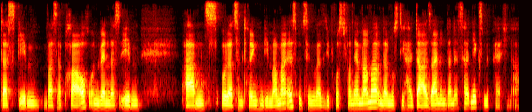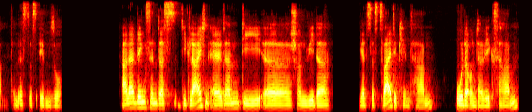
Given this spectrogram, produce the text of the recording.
das geben, was er braucht. Und wenn das eben abends oder zum Trinken die Mama ist, beziehungsweise die Brust von der Mama und dann muss die halt da sein und dann ist halt nichts mit Pärchenabend. Dann ist das eben so. Allerdings sind das die gleichen Eltern, die äh, schon wieder jetzt das zweite Kind haben oder unterwegs haben,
